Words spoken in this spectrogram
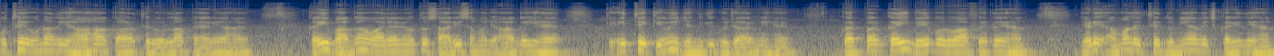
ਉੱਥੇ ਉਹਨਾਂ ਦੀ ਹਾਹਾਕਾਰ ਤੇ ਰੋਲਾ ਪੈ ਰਿਹਾ ਹੈ। ਕਈ ਭਾਗਾਂ ਵਾਲਿਆਂ ਨੂੰ ਤਾਂ ਸਾਰੀ ਸਮਝ ਆ ਗਈ ਹੈ ਕਿ ਇੱਥੇ ਕਿਵੇਂ ਜ਼ਿੰਦਗੀ ਗੁਜ਼ਾਰਨੀ ਹੈ। ਕਰ ਪਰ ਕਈ ਬੇਪਰਵਾਹ ਫਿਰ ਰਹੇ ਹਨ, ਜਿਹੜੇ ਅਮਲ ਇੱਥੇ ਦੁਨੀਆ ਵਿੱਚ ਕਰੀਦੇ ਹਨ।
